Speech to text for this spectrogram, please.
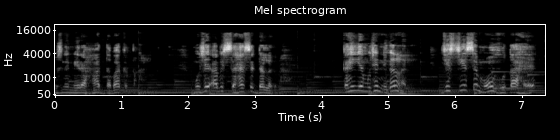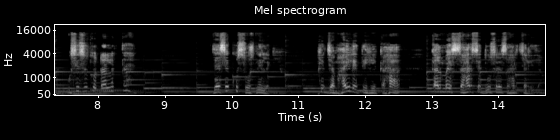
उसने मेरा हाथ दबा कर पकड़ लिया। मुझे अब इस शहर से डर लग रहा है। कहीं यह मुझे निगल न ले। जिस चीज़ से मोह होता है, उसी से तो डर लगता है। जैसे कुछ सोचने लगी हो, फिर जमाई लेते हुए कहा, कल मैं इस शहर से दूसरे शहर चली जाऊँ।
